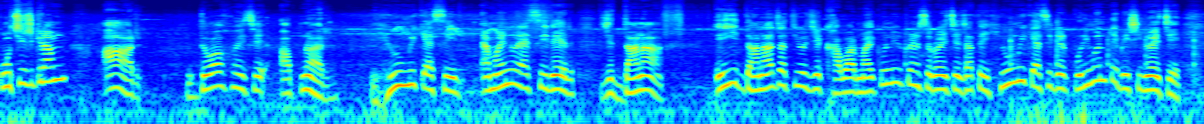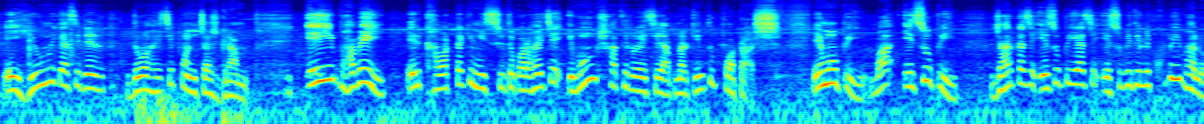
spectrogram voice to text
পঁচিশ গ্রাম আর দেওয়া হয়েছে আপনার হিউমিক অ্যাসিড, অ্যামাইনো অ্যাসিডের যে দানা এই দানা জাতীয় যে খাবার মাইক্রোনিউট্রিয়েন্টস রয়েছে, যাতে হিউমিক অ্যাসিডের পরিমাণটা বেশি রয়েছে, এই হিউমিক অ্যাসিডের দেওয়া হয়েছে পঞ্চাশ গ্রাম। এইভাবেই এর খাবারটাকে মিশ্রিত করা হয়েছে এবং সাথে রয়েছে আপনার কিন্তু পটাশ এমওপি বা এসওপি যার কাছে এসওপি আছে এসওপি দিলে খুবই ভালো,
